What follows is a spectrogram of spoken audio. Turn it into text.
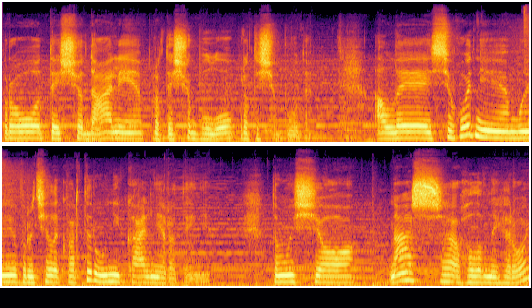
про те, що далі, про те, що було, про те, що буде. Але сьогодні ми вручили квартиру унікальній родині, тому що наш головний герой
